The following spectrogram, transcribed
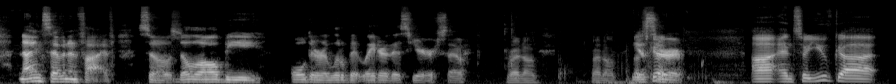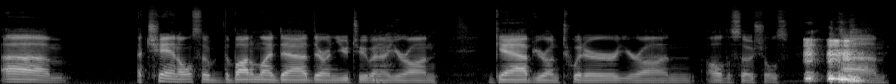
nine, seven, and five. So they'll all be older a little bit later this year. So right on, right on. That's yes, good. sir. Uh, and so you've got um, a channel. So the Bottom Line Dad, they're on YouTube. I know you're on Gab, you're on Twitter, you're on all the socials. um,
